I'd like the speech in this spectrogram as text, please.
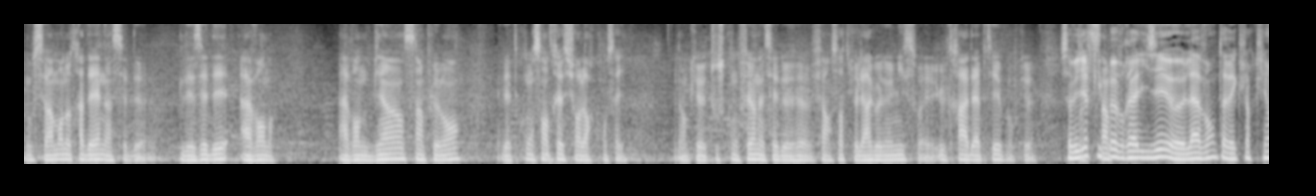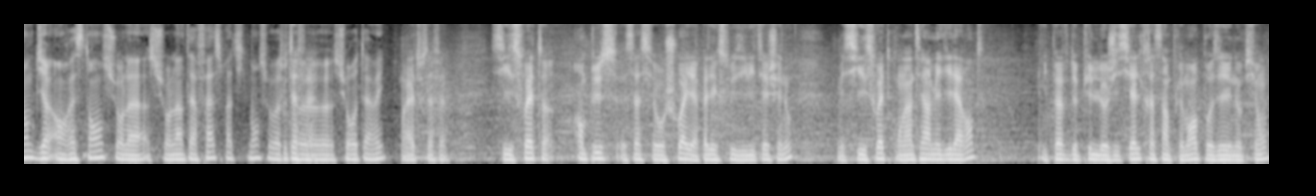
nous c'est vraiment notre ADN, hein, c'est de les aider à vendre, à vendre bien, simplement, et d'être concentrés sur leurs conseils. Donc euh, tout ce qu'on fait, on essaie de faire en sorte que l'ergonomie soit ultra adaptée pour que. Ça veut dire qu'ils peuvent réaliser euh, la vente avec leurs clients en restant sur la sur l'interface pratiquement sur votre euh, sur Otari? Ouais, tout à fait. S'ils souhaitent, en plus, et ça c'est au choix, il n'y a pas d'exclusivité chez nous, mais s'ils souhaitent qu'on intermédie la vente, ils peuvent depuis le logiciel très simplement poser une option,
